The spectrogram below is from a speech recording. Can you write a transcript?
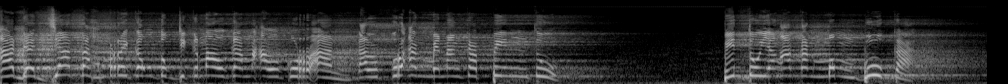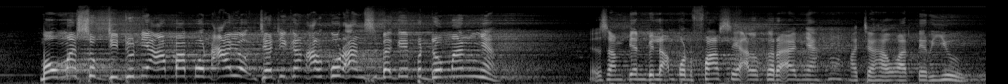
Ada jatah mereka untuk dikenalkan Al-Quran. Al-Quran menangkap pintu. Pintu yang akan membuka. Mau masuk di dunia apa pun ayo jadikan Al-Quran sebagai pedomannya. Ya, sampian bilang ampun fase Al-Qurannya. Hmm, aja khawatir you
